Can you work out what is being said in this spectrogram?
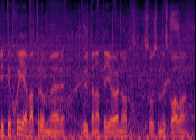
Lite skeva trummor utan att det gör något, så som det ska vara.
